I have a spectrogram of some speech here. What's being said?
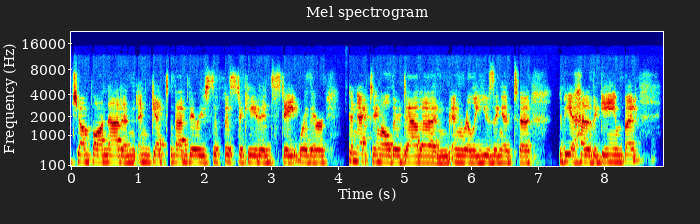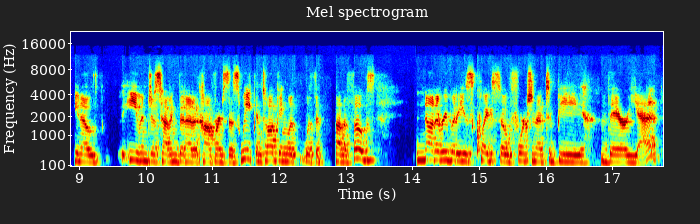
jump on that and, and get to that very sophisticated state where they're connecting all their data and, and really using it to, to be ahead of the game. But, you know, even just having been at a conference this week and talking with, with a ton of folks, not everybody's quite so fortunate to be there yet.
